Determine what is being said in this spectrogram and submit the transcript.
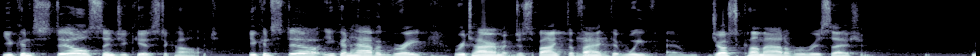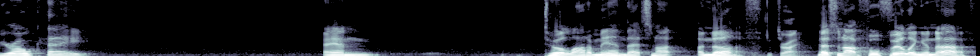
You can still send your kids to college. You can still you can have a great retirement despite the fact that we've uh, just come out of a recession. You're okay. And to a lot of men that's not enough. That's right. That's not fulfilling enough.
